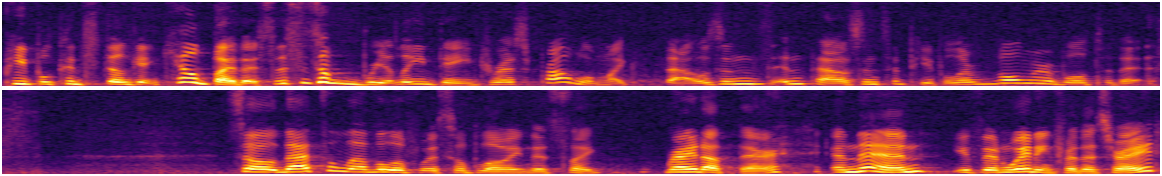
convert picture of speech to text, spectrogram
people could still get killed by this. This is a really dangerous problem. Like thousands and thousands of people are vulnerable to this. So that's a level of whistleblowing that's like right up there. And then, you've been waiting for this, right?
